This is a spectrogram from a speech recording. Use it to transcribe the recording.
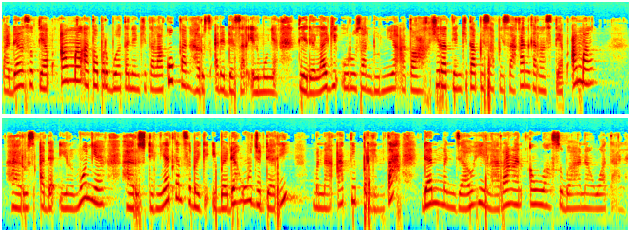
Padahal setiap amal atau perbuatan yang kita lakukan harus ada dasar ilmunya. Tiada lagi urusan dunia atau akhirat yang kita pisah-pisahkan karena setiap amal harus ada ilmunya, harus diniatkan sebagai ibadah wujud dari menaati perintah dan menjauhi larangan Allah Subhanahu wa taala.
